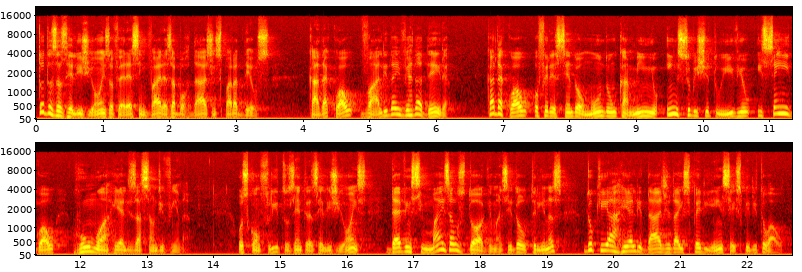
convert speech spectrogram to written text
Todas as religiões oferecem várias abordagens para Deus, cada qual válida e verdadeira, cada qual oferecendo ao mundo um caminho insubstituível e sem igual rumo à realização divina. Os conflitos entre as religiões devem-se mais aos dogmas e doutrinas do que à realidade da experiência espiritual.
